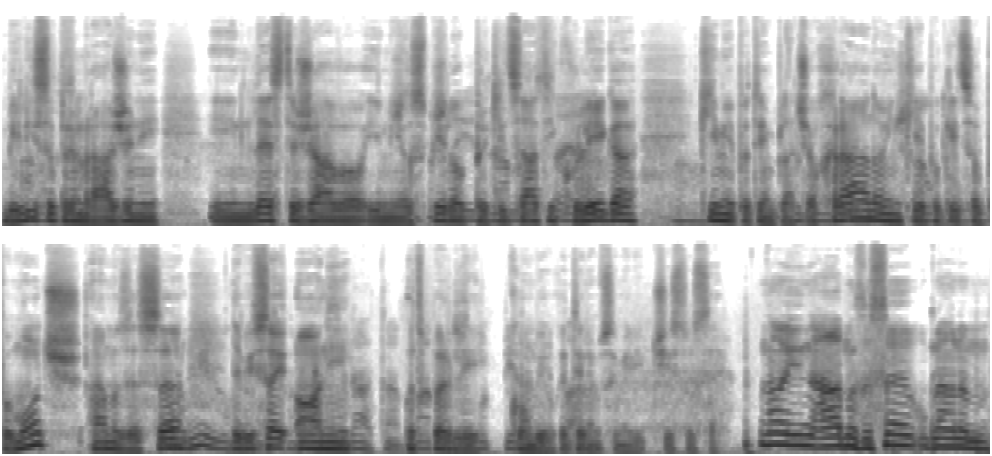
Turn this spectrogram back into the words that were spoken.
bili so premraženi in le s težavo jim je uspelo priklicati kolega, ki jim je potem plačal hrano in ki je poklical pomoč, AMZS, da bi vsaj oni odprli kombi, v katerem so imeli čisto vse. No, in AMZS, v glavnem,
